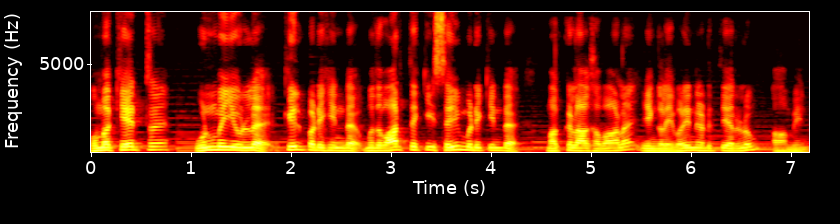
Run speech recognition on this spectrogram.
உமக்கேற்ற உண்மையுள்ள கீழ்ப்படுகின்ற முத வார்த்தைக்கு செவிமடிக்கின்ற மக்களாக வாழ எங்களை வழிநடத்தியர்களும் ஆமீன்.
